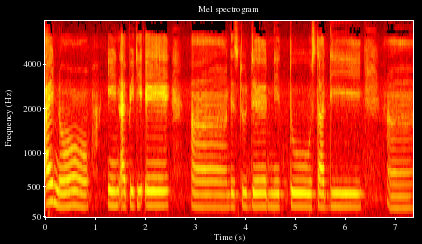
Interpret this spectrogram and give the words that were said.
I know in IPDA uh, the student need to study uh,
